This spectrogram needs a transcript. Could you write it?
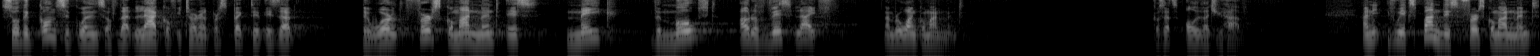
So, the consequence of that lack of eternal perspective is that the world's first commandment is make the most out of this life. Number one commandment. Because that's all that you have. And if we expand this first commandment,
